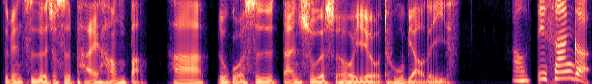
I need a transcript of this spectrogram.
这边指的就是排行榜。它如果是单数的时候，也有图表的意思。好，第三个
